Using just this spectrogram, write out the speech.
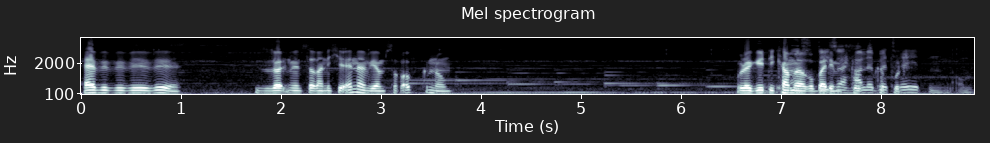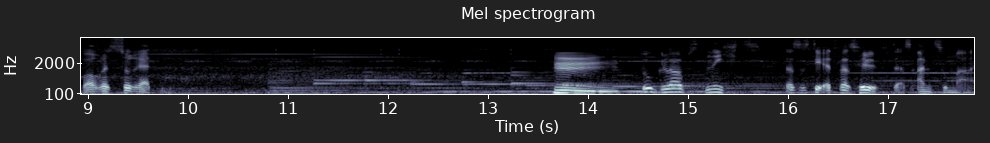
Hä, wie, wie, wie, wie? Wieso sollten wir uns daran nicht erinnern? Wir haben es doch aufgenommen. Oder geht die Du Kamera bei dem Sturz Halle kaputt? betreten, um Boris zu retten. Hm. Du glaubst nicht, dass es dir etwas hilft, das anzumalen.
